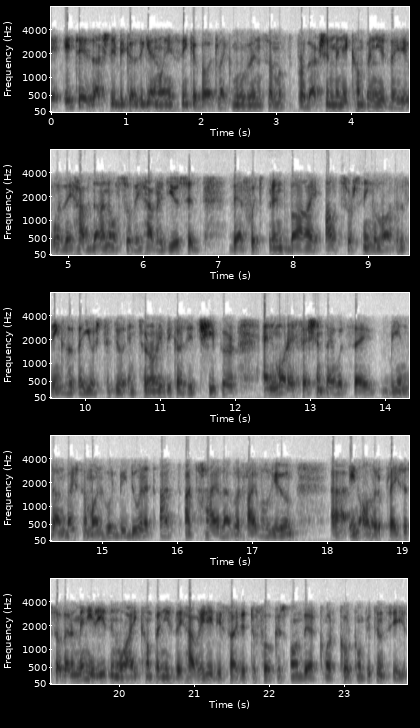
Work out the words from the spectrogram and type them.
It is actually because again, when you think about like moving some of the production, many companies they what they have done also they have reduced their footprint by outsourcing a lot of things that they used to do internally because it's cheaper and more efficient. I would say being done by someone who would be doing it at at high level, high volume. Uh, in other places, so there are many reasons why companies they have really decided to focus on their core, core competencies,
